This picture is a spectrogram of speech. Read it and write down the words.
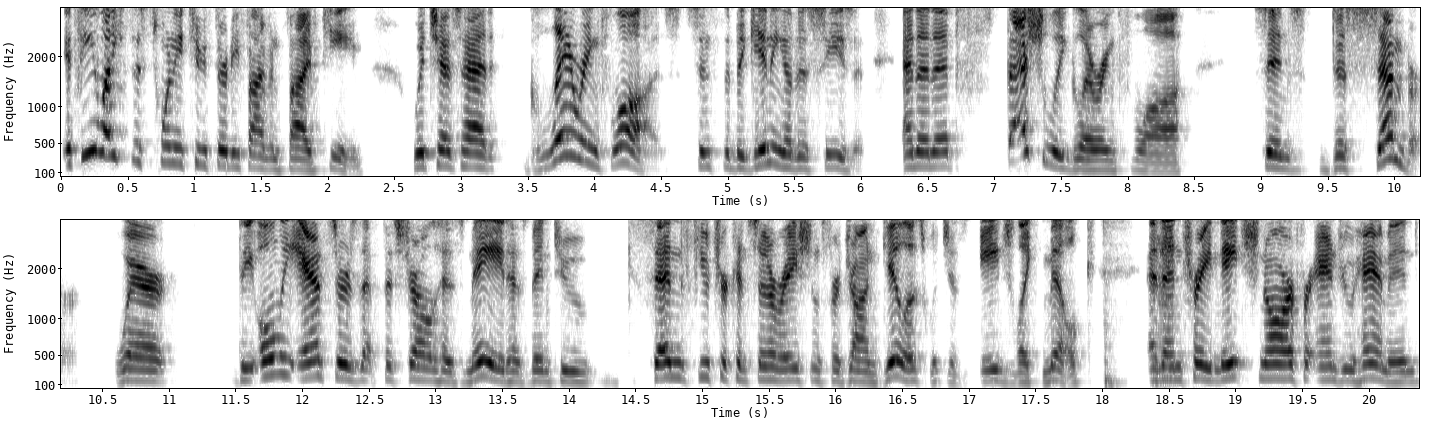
If he likes this 22, 35, and 5 team, which has had glaring flaws since the beginning of this season, and an especially glaring flaw since December, where the only answers that Fitzgerald has made has been to send future considerations for Jon Gillies, which is aged like milk, and then trade Nate Schnarr for Andrew Hammond,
